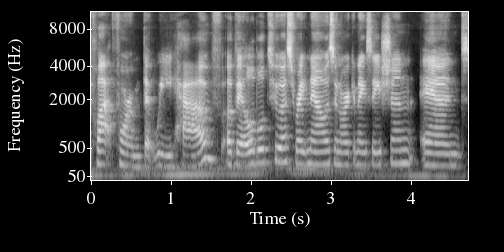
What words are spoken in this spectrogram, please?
platform that we have available to us right now as an organization. And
